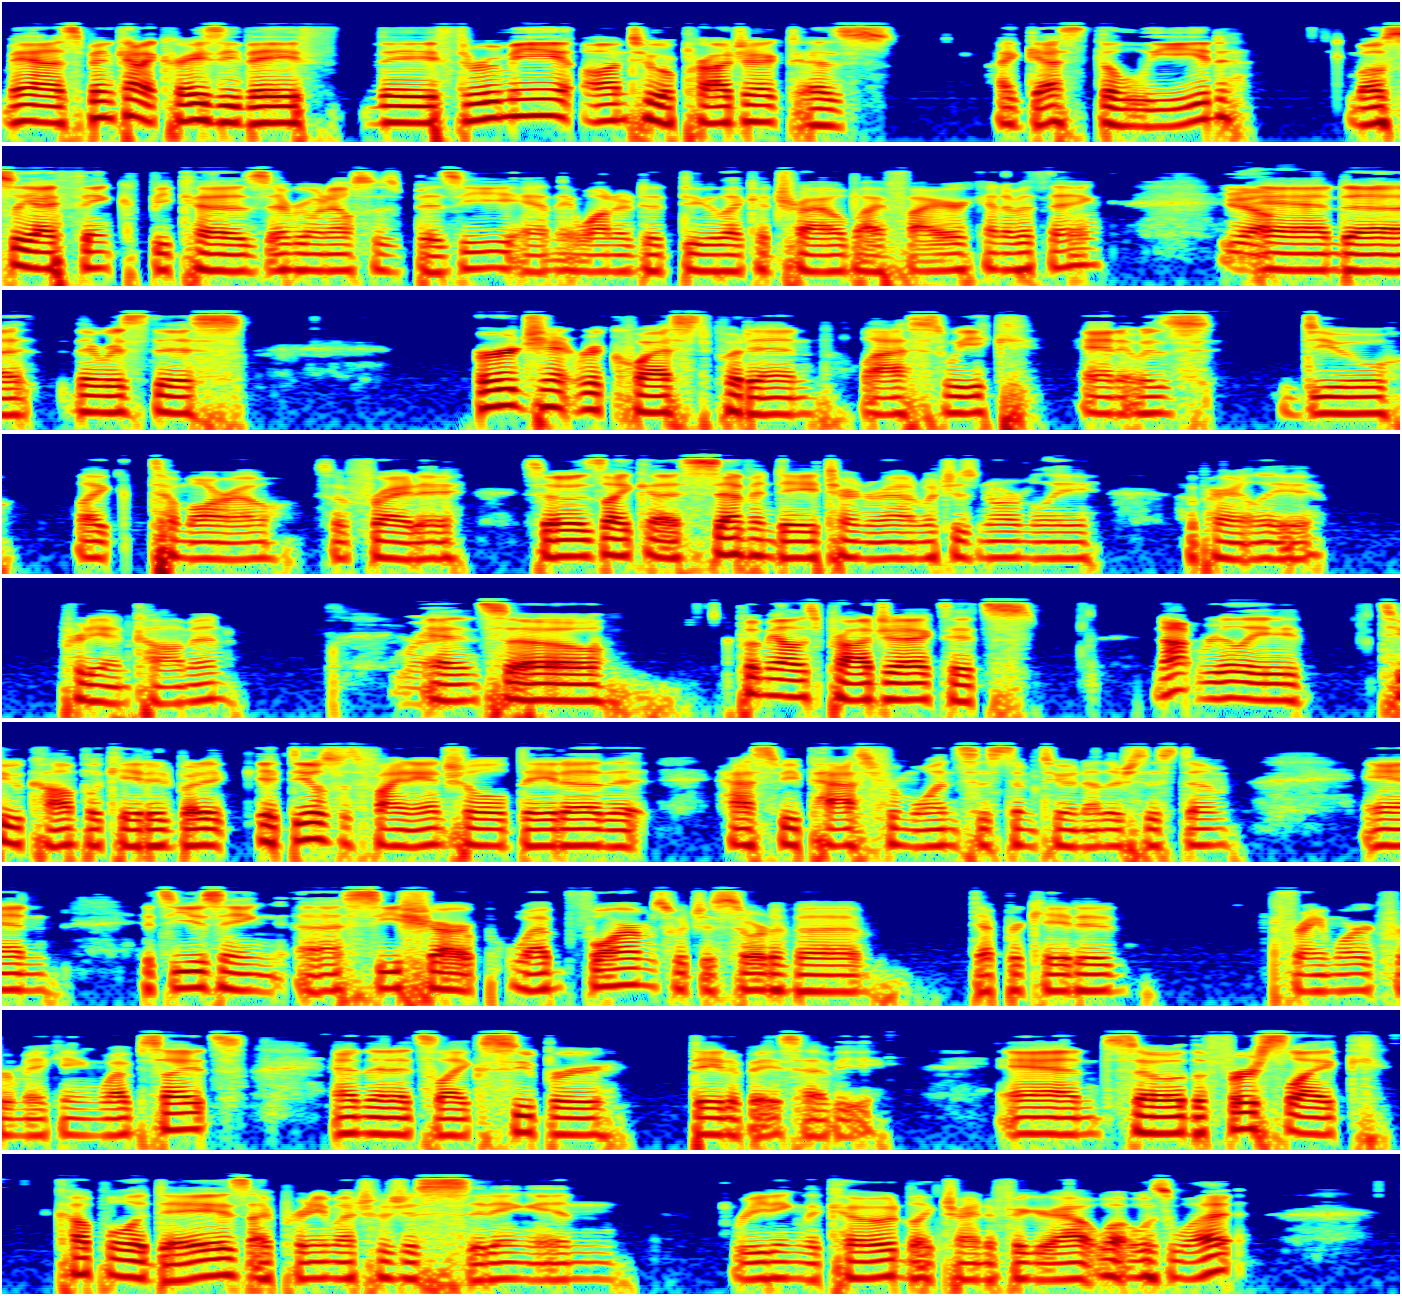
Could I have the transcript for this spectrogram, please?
man, it's been kind of crazy. They they threw me onto a project as, I guess, the lead. Mostly, I think because everyone else was busy and they wanted to do like a trial by fire kind of a thing yeah. and uh, there was this urgent request put in last week and it was due like tomorrow so friday. So it was like a seven day turnaround which is normally apparently pretty uncommon. Right. and so put me on this project. It's not really too complicated but it, it deals with financial data that has to be passed from one system to another system. And it's using uh, C sharp web forms, which is sort of a deprecated framework for making websites. And then it's like super database heavy. And so the first like couple of days, I pretty much was just sitting in reading the code, like trying to figure out what was what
